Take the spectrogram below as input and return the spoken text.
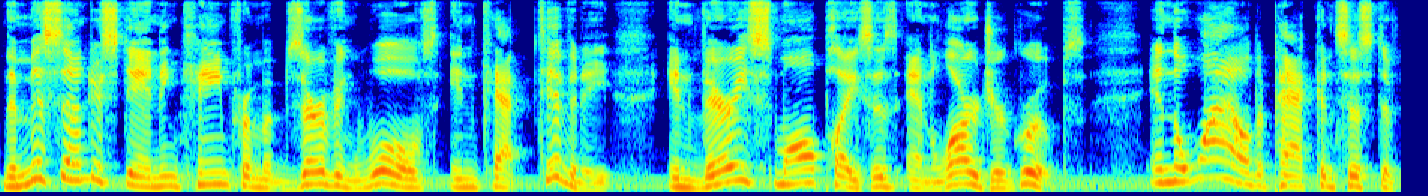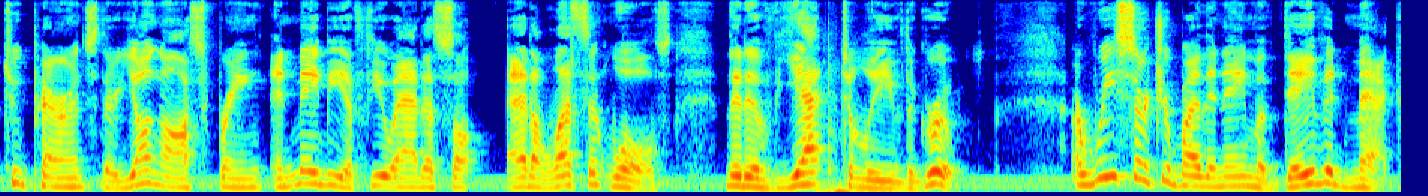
the misunderstanding came from observing wolves in captivity in very small places and larger groups. In the wild, a pack consists of two parents, their young offspring, and maybe a few adolescent wolves that have yet to leave the group. A researcher by the name of David Mech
